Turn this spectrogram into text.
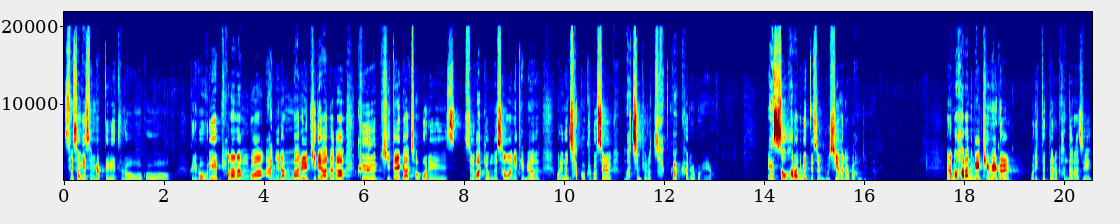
세상의 생각들이 들어오고 그리고 우리의 편안함과 안일함만을 기대하다가 그 기대가 저버릴 수밖에 없는 상황이 되면 우리는 자꾸 그것을 마침표로 착각하려고 해요. 애써 하나님의 뜻을 무시하려고 합니다. 여러분 하나님의 계획을 우리 뜻대로 판단하지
